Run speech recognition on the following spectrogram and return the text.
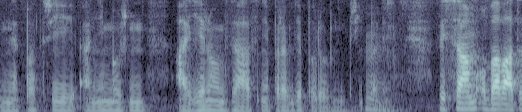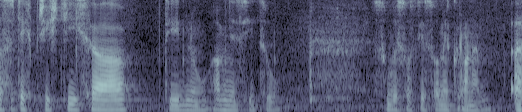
nepatří ani možný a jenom vzácně pravděpodobný případy. Hmm. Vy sám obáváte se těch příštích uh, týdnů a měsíců v souvislosti s Omikronem? Uh,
